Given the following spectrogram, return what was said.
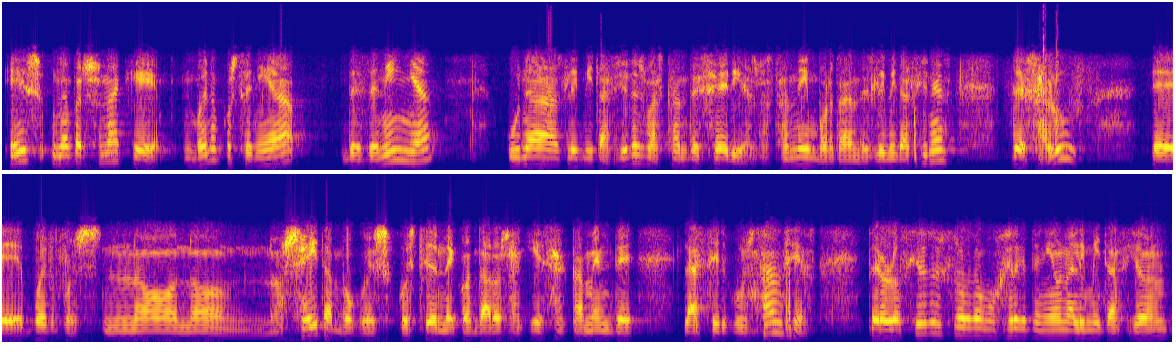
es una persona que, bueno, pues tenía desde niña unas limitaciones bastante serias, bastante importantes, limitaciones de salud. Eh, bueno, pues no, no, no sé tampoco es cuestión de contaros aquí exactamente las circunstancias, pero lo cierto es que era una mujer que tenía una limitación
